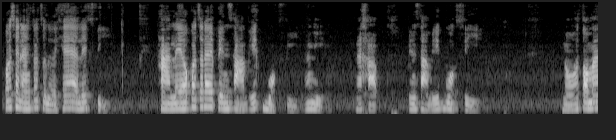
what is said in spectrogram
เพราะฉะนั้นก็จะเหลือแค่เลข 4 หารแล้วก็จะได้เป็น 3x บวก 4 นั่นเอง นะครับ เป็น 3x บวก4เนาะต่อมา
